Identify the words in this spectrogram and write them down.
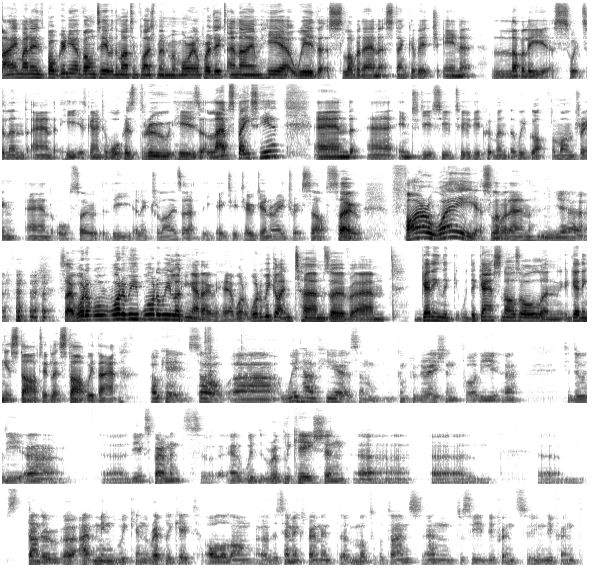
Hi, my name is Bob Greenyer, volunteer with the Martin Fleischmann Memorial Project, and I am here with Slobodan Stankovic in lovely Switzerland, and he is going to walk us through his lab space here and uh, introduce you to the equipment that we've got for monitoring and also the electrolyzer, the HHO generator itself. So, fire away, Slobodan. Yeah. so, what, what are we what are we looking at over here? What what have we got in terms of um, getting the the gas nozzle and getting it started? Let's start with that. Okay, so uh, we have here some configuration for the uh, to do the uh, uh, the experiments uh, with replication standard. I mean, we can replicate all along the same experiment multiple times and to see difference in different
